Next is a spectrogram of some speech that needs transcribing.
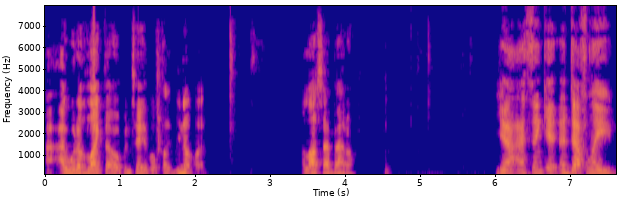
I, I would have liked the open table, but you know what? I lost that battle. Yeah, I think it, it definitely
